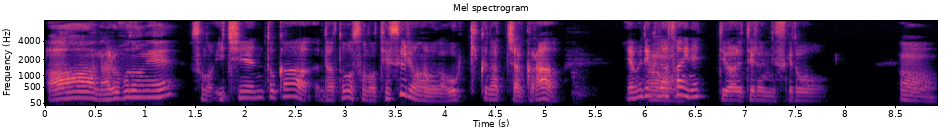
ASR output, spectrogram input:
あー、なるほどね。その1円とかだとその手数料の方が大きくなっちゃうから、やめてくださいねって言われてるんですけど、うん。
